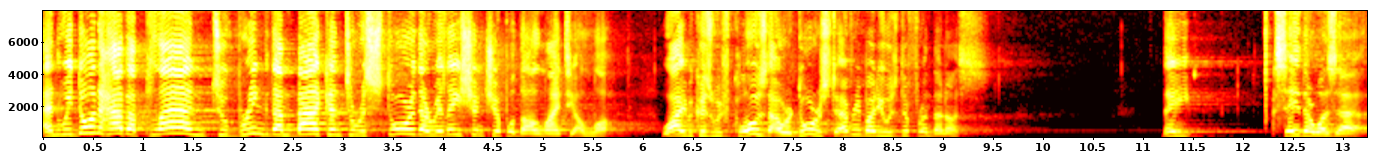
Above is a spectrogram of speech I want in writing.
And we don't have a plan to bring them back and to restore their relationship with the Almighty Allah. Why? Because we've closed our doors to everybody who's different than us. They say there was a,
